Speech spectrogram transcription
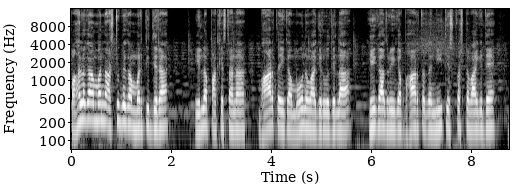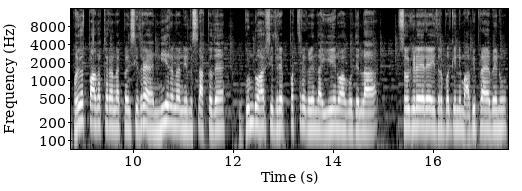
ಪಹಲ್ಗಾಮನ್ನ ಅಷ್ಟು ಬೇಗ ಮರೆತಿದ್ದೀರಾ? ಇಲ್ಲ ಪಾಕಿಸ್ತಾನ, ಭಾರತ ಈಗ ಮೌನವಾಗಿರುವುದಿಲ್ಲ. ಹೇಗಾದರೂ ಈಗ ಭಾರತದ ನೀತಿ ಸ್ಪಷ್ಟವಾಗಿದೆ. ಭಯೋತ್ಪಾದಕರನ್ನ ಕಳಿಸಿದ್ರೆ ನೀರನ್ನ ನಿಲ್ಲಿಸಲಾಗ್ತದೆ. ಗುಂಡು ಹಾರಿಸಿದ್ರೆ ಪತ್ರಗಳಿಂದ ಏನೂ ಆಗುವುದಿಲ್ಲ ಸೊ ಗೆಳೆಯರೇ, ಇದರ ಬಗ್ಗೆ ನಿಮ್ಮ ಅಭಿಪ್ರಾಯವೇನು?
